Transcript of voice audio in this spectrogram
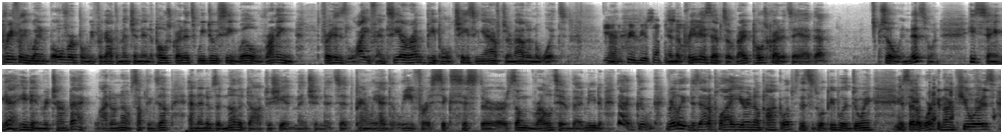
briefly went over it, but we forgot to mention in the post credits we do see Will running for his life and CRM people chasing after him out in the woods. Yeah, in the previous episode. In the previous episode, right? Post credits, they had that. So in this one, he's saying, yeah, he didn't return back. I don't know, something's up. And then there was another doctor she had mentioned that said apparently had to leave for a sick sister or some relative that needed. That, really, does that apply here in Apocalypse? This is what people are doing instead of working on cures.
